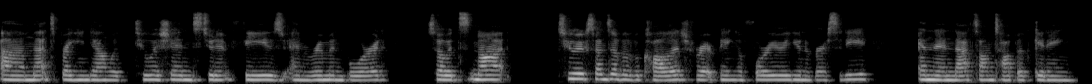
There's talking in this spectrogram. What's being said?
um, that's breaking down with tuition, student fees, and room and board. So it's not too expensive of a college for it being a four year university. And then that's on top of getting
